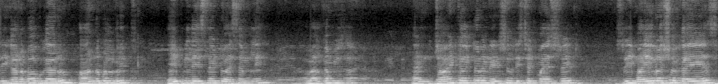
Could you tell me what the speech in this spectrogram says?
you, sir. And then Sri Ganababu Garu, Honorable Whip, AP Legislative Assembly. Welcome you, sir. And Joint Collector and Additional District Magistrate, Sri Mayur Ashok IAS.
